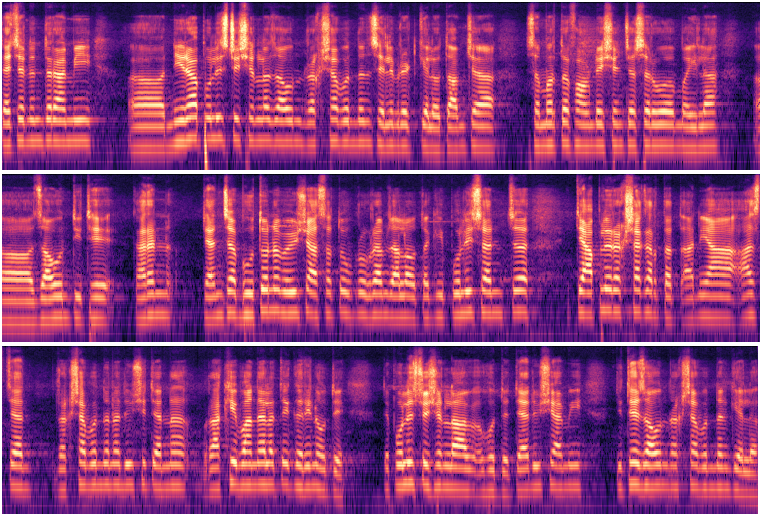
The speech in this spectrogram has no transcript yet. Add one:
त्याच्यानंतर आम्ही नीरा पोलीस स्टेशनला जाऊन रक्षाबंधन सेलिब्रेट केलं होतं. आमच्या समर्थ फाउंडेशनच्या सर्व महिला जाऊन तिथे कारण त्यांचा भूतोन भविष्य असा तो प्रोग्राम झाला होता की पोलिसांचं ते आपले रक्षा करतात आणि आज त्या रक्षाबंधना दिवशी त्यांना राखी बांधायला ते घरी नव्हते. ते पोलीस स्टेशनला होते. त्या दिवशी आम्ही तिथे जाऊन रक्षाबंधन केलं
